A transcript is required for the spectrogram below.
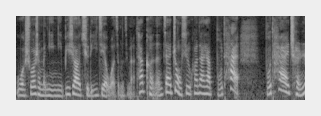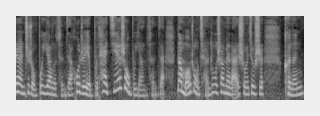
我说什么你你必须要去理解我怎么怎么样。他可能在这种叙述框架下不太，不太承认这种不一样的存在，或者也不太接受不一样的存在。那某种程度上面来说，就是可能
